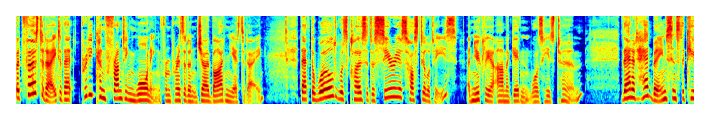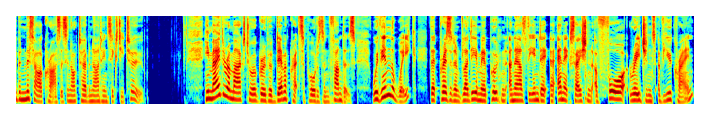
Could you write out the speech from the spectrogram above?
But first today to that pretty confronting warning from President Joe Biden yesterday that the world was closer to serious hostilities, a nuclear Armageddon was his term, than it had been since the Cuban Missile Crisis in October 1962. He made the remarks to a group of Democrat supporters and funders within the week that President Vladimir Putin announced the uh, annexation of four regions of Ukraine,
